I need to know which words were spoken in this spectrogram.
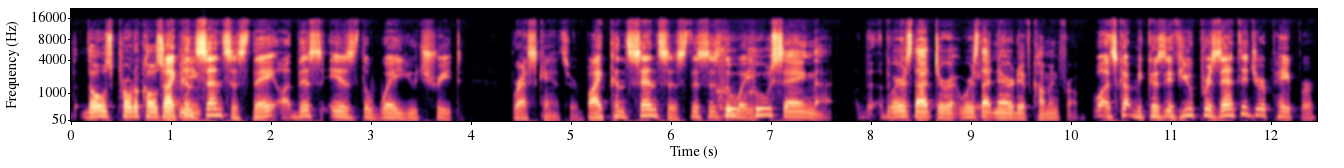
th- those protocols By are being consensus, they uh, this is the way you treat breast cancer. By consensus, this is the who, way. who's saying that? the- the- Where's that direct? Where's that narrative coming from? well, it's got because if you presented your paper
